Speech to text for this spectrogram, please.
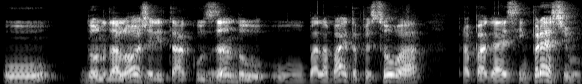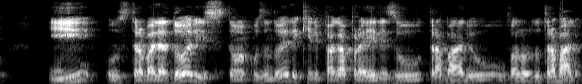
o dono da loja ele está acusando o balabai da pessoa para pagar esse empréstimo. E os trabalhadores estão acusando ele que ele pagar para eles o trabalho, o valor do trabalho.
